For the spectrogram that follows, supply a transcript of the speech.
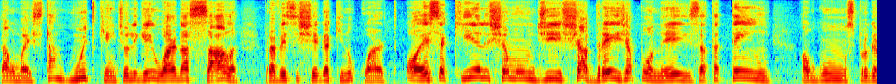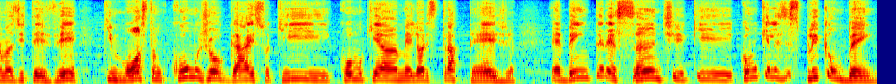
Tá, mas tá muito quente. Eu liguei o ar da sala para ver se chega aqui no quarto. Ó, esse aqui eles chamam de xadrez japonês. Até tem alguns programas de TV que mostram como jogar isso aqui, como que é a melhor estratégia é bem interessante que como que eles explicam bem.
